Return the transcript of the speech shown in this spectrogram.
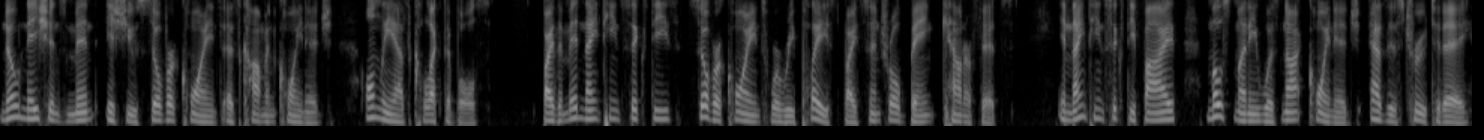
No nation's mint issues silver coins as common coinage, only as collectibles. By the mid 1960s, silver coins were replaced by central bank counterfeits. In 1965, most money was not coinage, as is true today.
